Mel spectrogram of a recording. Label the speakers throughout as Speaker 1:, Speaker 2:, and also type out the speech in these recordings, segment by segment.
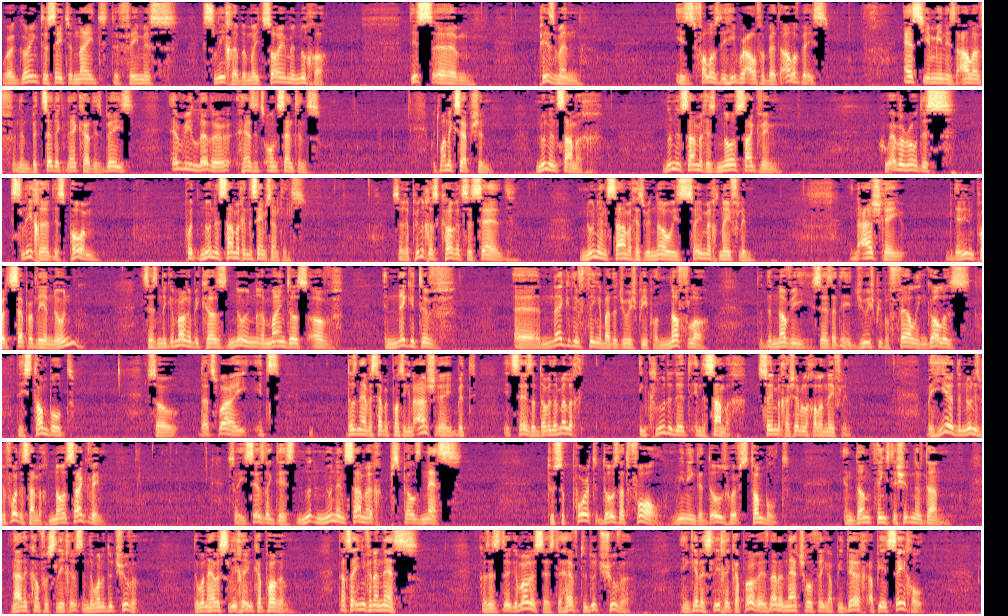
Speaker 1: We're going to say tonight the famous Slicha b'Moitzoy Menucha. This um, Pisman is follows the Hebrew alphabet, Aleph Beis. S Yamin is Aleph, and then Betzedek Nekad is Beis. Every letter has its own sentence, with one exception. Nun and Samach. Nun and Samach is no Sagvim. Whoever wrote this Slicha, this poem, put Nun and Samach in the same sentence. So Reb Pinchas Koretz has said, Nun and Samach, as we know, is Seimach Neiflim. In Ashrei, but they didn't put separately a Nun. It says in the Gemara because Nun reminds us of a negative, a negative thing about the Jewish people. Noflo, the, the Navi says that the Jewish people fell in Golas, they stumbled. So that's why it doesn't have a separate posting in Ashrei, but it says that David HaMelech included it in the Samach. Seimach Hashem L'chol Neflim. But here the Nun is before the Samach, no Sagvim. So he says like this Nun and Samach spells Nes. To support those that fall, meaning that those who have stumbled and done things they shouldn't have done. Now they come for slichas and they want to do tshuva. They want to have a slicha in kaporim. That's a for a nes. Because as the Gemara says, to have to do tshuva and get a slicha kapora is not a natural thing.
